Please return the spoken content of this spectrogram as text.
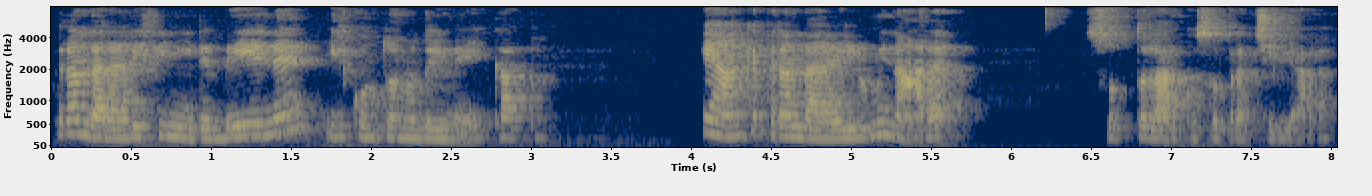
per andare a rifinire bene il contorno del make up e anche per andare a illuminare sotto l'arco sopraccigliare.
